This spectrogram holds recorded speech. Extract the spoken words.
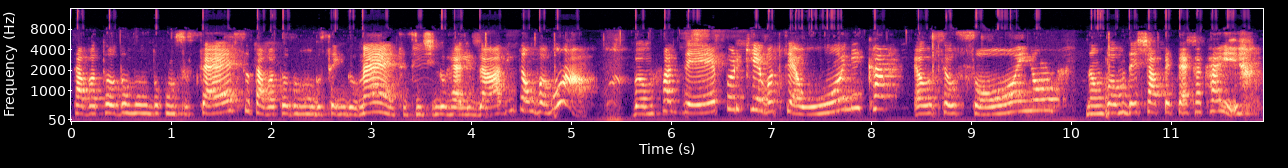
tava todo mundo com sucesso, tava todo mundo sendo, né, se sentindo realizado, então vamos lá. Vamos fazer porque você é única, é o seu sonho, não vamos deixar a peteca cair.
